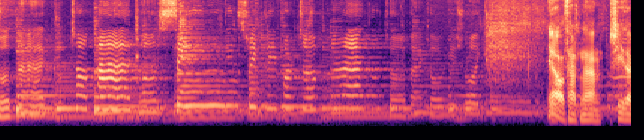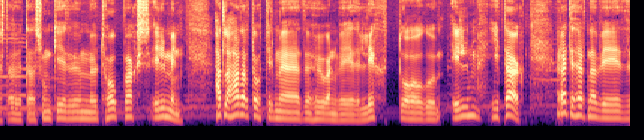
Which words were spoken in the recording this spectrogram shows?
Tobacco, tobacco, singing sweetly for tobacco, tobacco is like Já, þarna síðast auðvitað sungið um tóbaks ilmin. Halla Harðardóttir með hugan við lykt og ilm í dag. Ræti þarna við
